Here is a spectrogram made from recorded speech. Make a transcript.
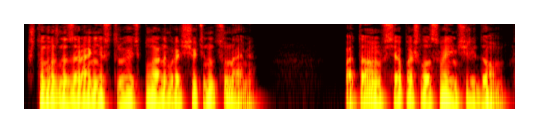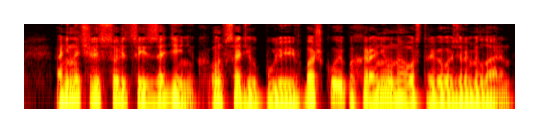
что можно заранее строить планы в расчете на цунами». Потом все пошло своим чередом. Они начали ссориться из-за денег. Он всадил пулю ей в башку и похоронил на острове озера Миларен,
